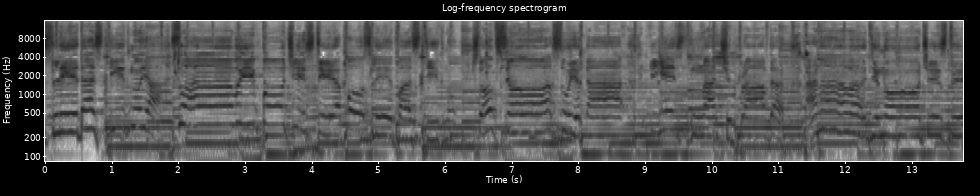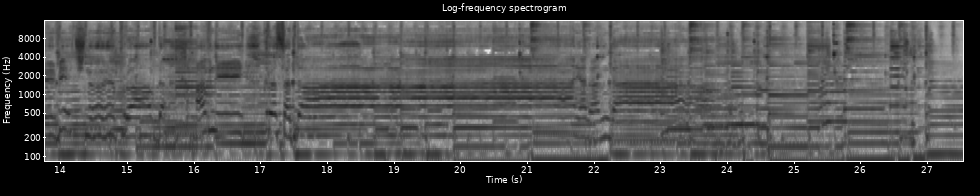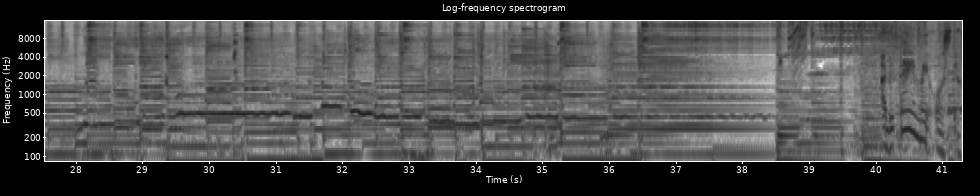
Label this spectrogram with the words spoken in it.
Если достигну я славы и почести, а после постигну, что все суета. Есть, значит, правда, она в одиночестве вечная правда, а в ней красота. Обитаемый остров.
